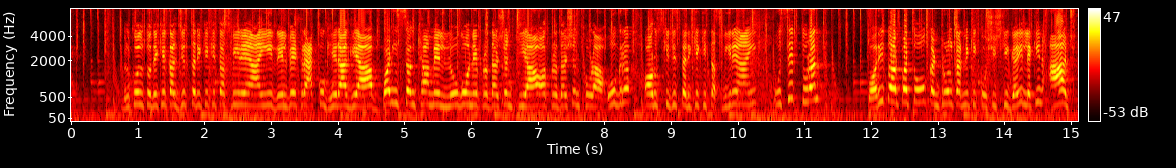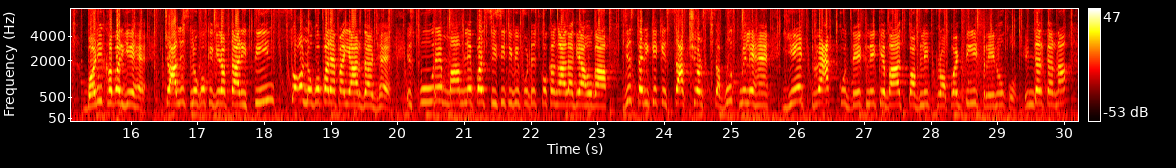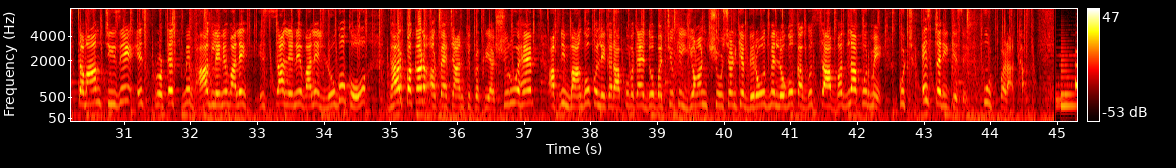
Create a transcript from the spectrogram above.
बिल्कुल तो देखिए, कल जिस तरीके की तस्वीरें आई, रेलवे ट्रैक को घेरा गया, बड़ी संख्या में लोगों ने प्रदर्शन किया और प्रदर्शन थोड़ा उग्र और उसकी जिस तरीके की तस्वीरें आई उससे तुरंत फौरी तौर पर तो कंट्रोल करने की कोशिश की गई, लेकिन आज बड़ी खबर यह है 40 लोगों की गिरफ्तारी 300 लोगों पर एफआईआर दर्ज है। इस पूरे मामले पर सीसीटीवी फुटेज को खंगाला गया होगा। जिस तरीके के साक्ष्य और सबूत मिले हैं, ये ट्रैक को देखने के बाद पब्लिक प्रॉपर्टी ट्रेनों को हिंडर करना, तमाम चीज़ें इस प्रोटेस्ट में भाग लेने वाले, हिस्सा लेने वाले लोगों को धरपकड़ और पहचान की प्रक्रिया शुरू है। अपनी मांगों को लेकर आपको बताएँ, दो बच्चों के यौन शोषण के विरोध में लोगों का गुस्सा। बदलापुर में कुछ इस तरीके से फूट पड़ा था।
